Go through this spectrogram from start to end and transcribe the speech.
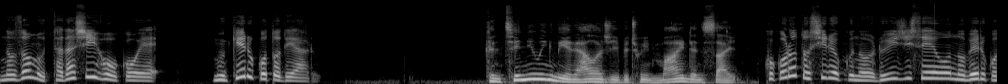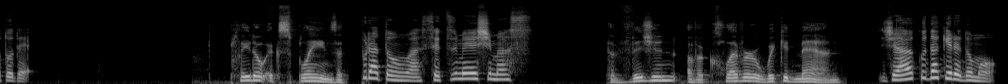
望む正しい方向へ向けることである Continuing the analogy between mind and sight, 心と視力の類似性を述べることで Plato explains that プラトンは説明します the vision of a clever, wicked man 邪悪だけれども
